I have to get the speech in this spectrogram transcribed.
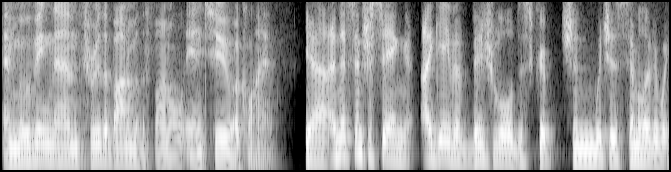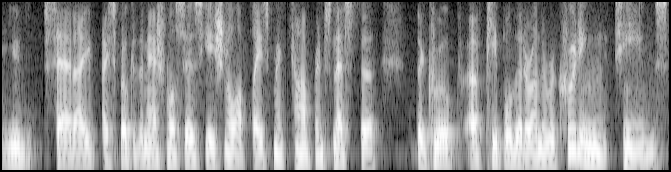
and moving them through the bottom of the funnel into a client. Yeah, and that's interesting. I gave a visual description, which is similar to what you said. I, I spoke at the National Association of Law Placement Conference, and that's the, the group of people that are on the recruiting teams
